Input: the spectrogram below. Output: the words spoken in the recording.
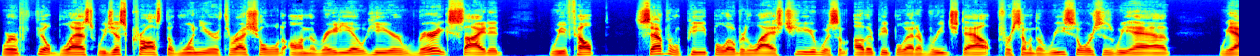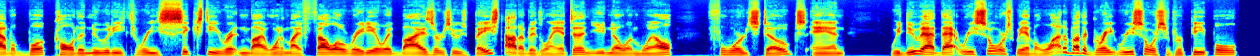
We're feel blessed. We just crossed the one year threshold on the radio here. We're very excited. We've helped several people over the last year with some other people that have reached out for some of the resources we have. We have a book called Annuity 360 written by one of my fellow radio advisors who's based out of Atlanta, and you know him well. Ford Stokes. And we do have that resource. We have a lot of other great resources for people,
